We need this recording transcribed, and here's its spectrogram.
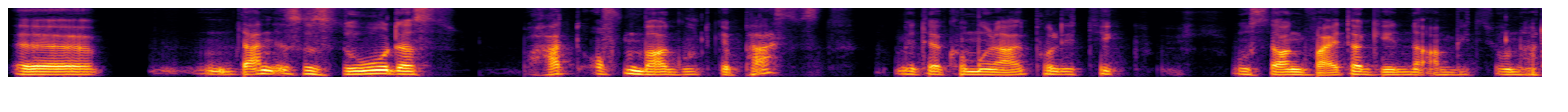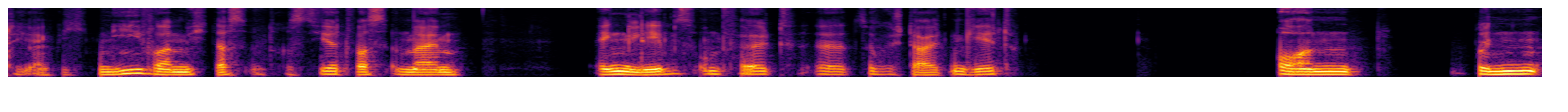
Äh, dann ist es so, das hat offenbar gut gepasst mit der Kommunalpolitik. Ich muss sagen, weitergehende Ambitionen hatte ich eigentlich nie, weil mich das interessiert, was in meinem engen Lebensumfeld äh, zu gestalten geht. Und bin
